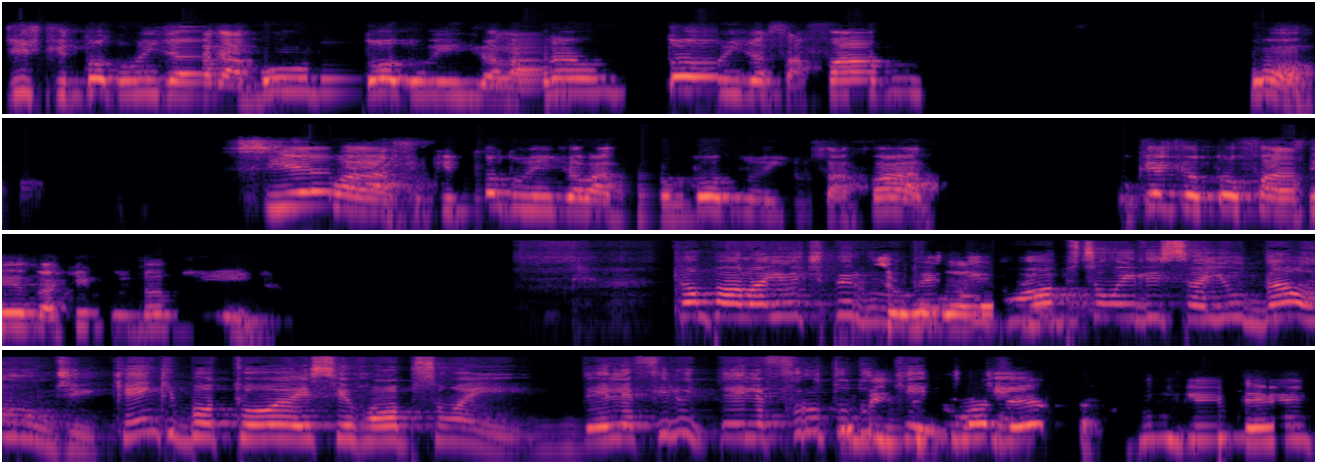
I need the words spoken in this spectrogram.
diz que todo índio é vagabundo, todo índio é ladrão, todo índio é safado. Bom, se eu acho que todo índio é ladrão, todo índio é safado, o que é que eu estou fazendo aqui cuidando de índio? Então, Paulo, aí eu te pergunto, eu esse Robson, ele saiu da onde? Quem que botou esse Robson aí? Ele é filho, ele é fruto do quê? Ninguém entende,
